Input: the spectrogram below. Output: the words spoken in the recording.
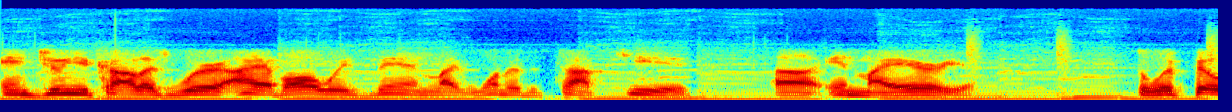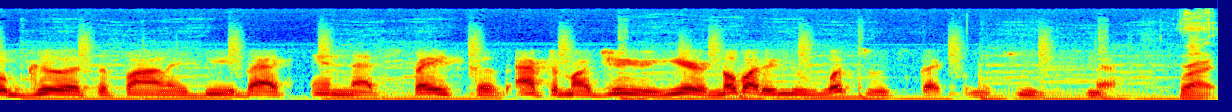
in junior college, where I have always been like one of the top kids uh, in my area. So it felt good to finally be back in that space because after my junior year, nobody knew what to expect from Akili Smith. Right.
